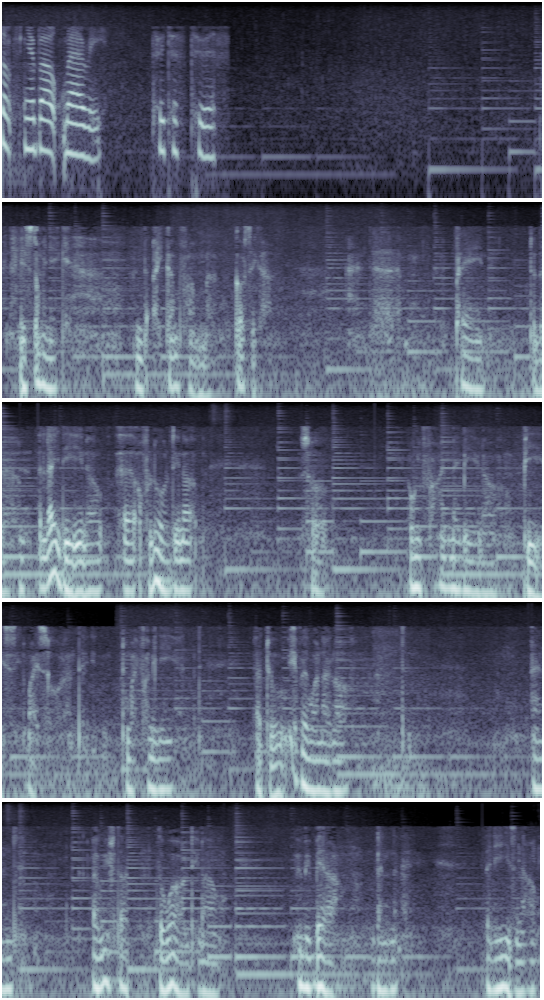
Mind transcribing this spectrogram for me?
something about Mary. Totus tuus. My name is Dominique, and I come from Corsica. And uh, praying to the, the lady, you know, uh, of Lourdes, you know. So I will find maybe, you know, peace in my soul and to my family and uh, to everyone I love. And, I wish that the world, you know, will be better than than he is now.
